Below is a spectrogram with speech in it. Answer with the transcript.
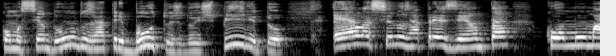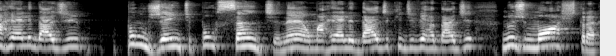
como sendo um dos atributos do espírito, ela se nos apresenta como uma realidade pungente, pulsante, né? Uma realidade que de verdade nos mostra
